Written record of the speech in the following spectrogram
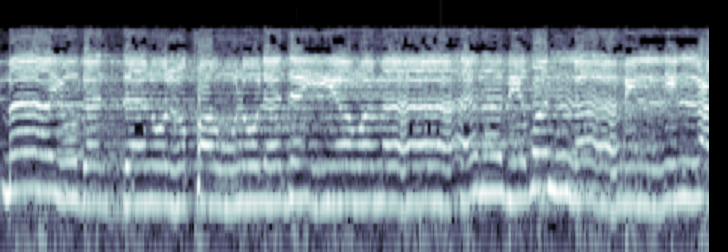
ما يبدل القول لدي وما أنا بظلام للعبيد.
